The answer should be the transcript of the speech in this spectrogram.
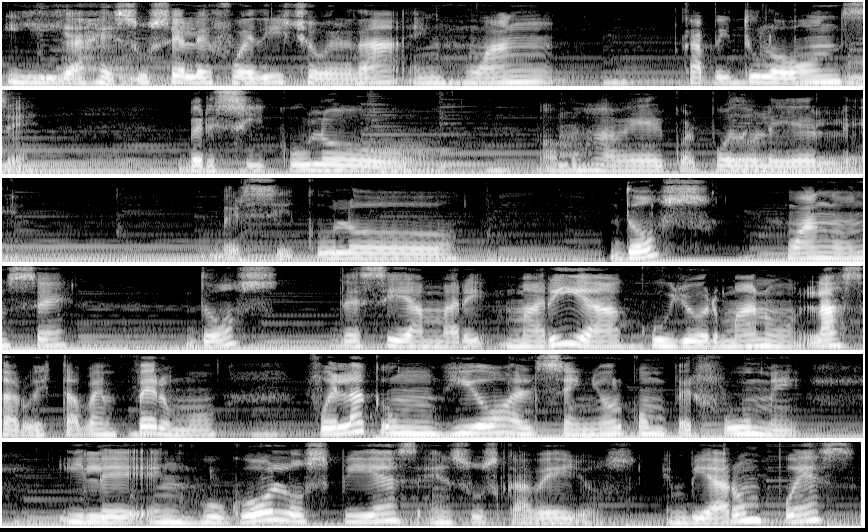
y a Jesús se le fue dicho, ¿verdad? En Juan capítulo 11, versículo, vamos a ver cuál puedo leerle, versículo 2, Juan 11, 2 decía María, cuyo hermano Lázaro estaba enfermo, fue la que ungió al Señor con perfume y le enjugó los pies en sus cabellos. Enviaron pues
